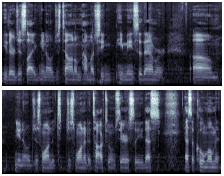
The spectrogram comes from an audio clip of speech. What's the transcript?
either just like you know just telling them how much he he means to them, or um, you know just wanted to, just wanted to talk to him seriously. That's that's a cool moment.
